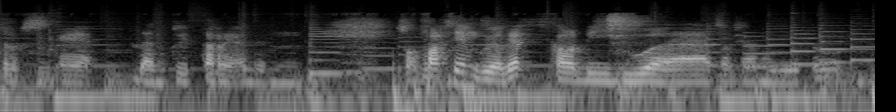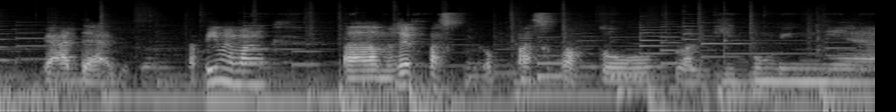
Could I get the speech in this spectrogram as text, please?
terus kayak dan Twitter ya. Dan so far sih yang gue lihat kalau di dua sosial media itu nggak ada gitu tapi memang eh, maksudnya pas pas waktu lagi boomingnya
